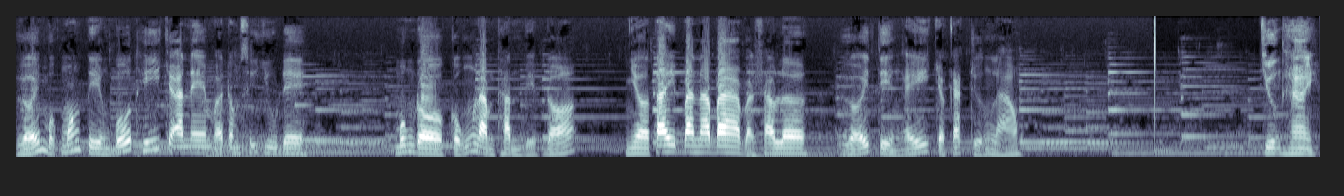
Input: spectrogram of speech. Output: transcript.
gửi một món tiền bố thí cho anh em ở trong xứ Jude. Môn đồ cũng làm thành việc đó, nhờ tay Banaba và Sao Lơ gửi tiền ấy cho các trưởng lão. Chương 2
